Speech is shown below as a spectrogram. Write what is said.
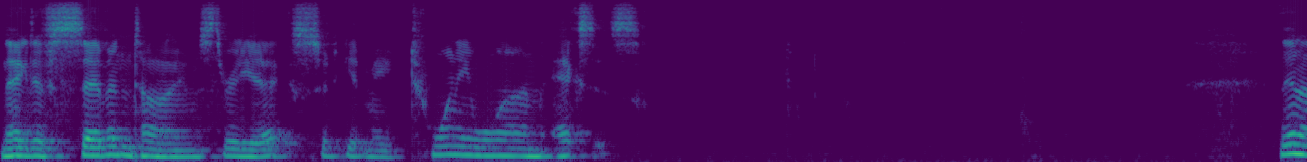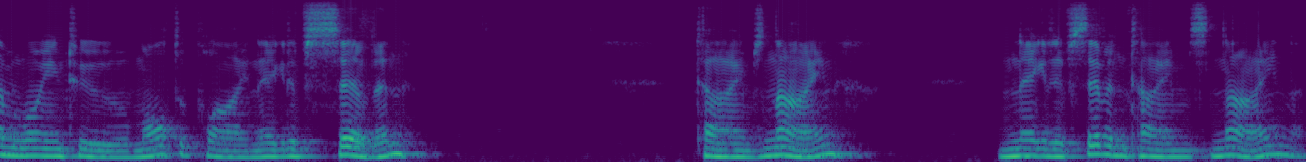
Negative 7 times 3x should get me 21x's. Then I'm going to multiply negative 7 times 9. Negative 7 times 9.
